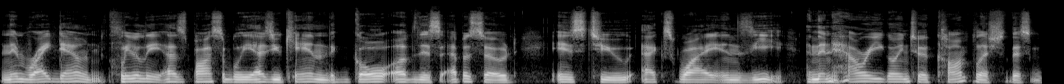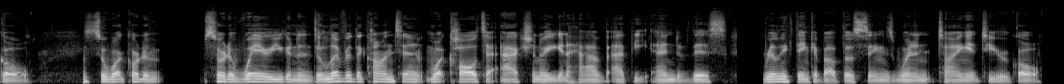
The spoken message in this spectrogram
And then write down clearly as possibly as you can the goal of this episode is to X, Y, and Z. And then how are you going to accomplish this goal? So what sort of sort of way are you going to deliver the content? What call to action are you going to have at the end of this? Really think about those things when tying it to your goal.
